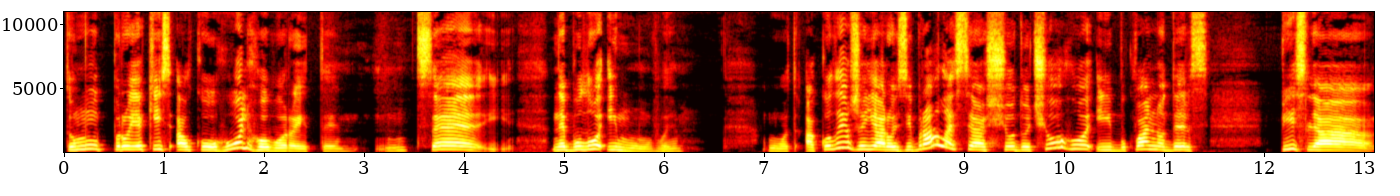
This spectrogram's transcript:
Тому про якийсь алкоголь говорити це не було і мови. От. А коли вже я розібралася що до чого, і буквально десь після,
